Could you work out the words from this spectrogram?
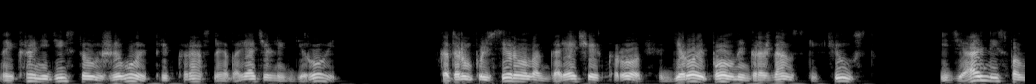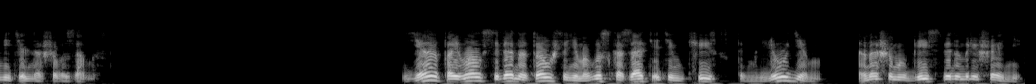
На экране действовал живой, прекрасный, обаятельный герой, в котором пульсировала горячая кровь, герой полный гражданских чувств, идеальный исполнитель нашего замысла. Я поймал себя на том, что не могу сказать этим чистым людям о нашем убийственном решении.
